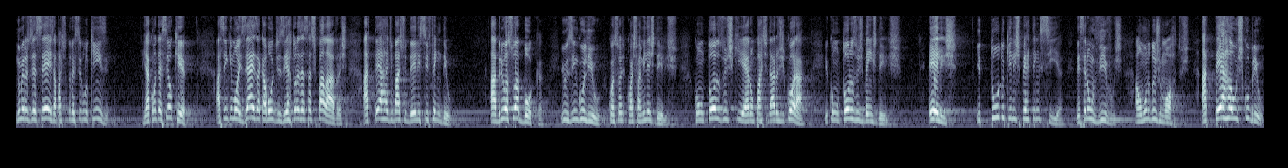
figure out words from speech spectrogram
Números 16, a partir do versículo 15. E aconteceu o que? Assim que Moisés acabou de dizer todas essas palavras, a terra debaixo dele se fendeu, abriu a sua boca e os engoliu com as, suas, com as famílias deles, com todos os que eram partidários de Corá e com todos os bens deles. Eles e tudo que lhes pertencia desceram vivos ao mundo dos mortos. A terra os cobriu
